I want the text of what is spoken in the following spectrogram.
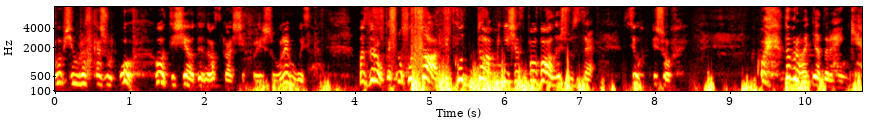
в общем, розкажу. О, от іще один розказчик прийшов. Римбуська. Поздоровкайся. Ну куди ти? Куди? Мені зараз повалиш усе. Все, пішов. Ой, доброго дня, дорогенькі.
